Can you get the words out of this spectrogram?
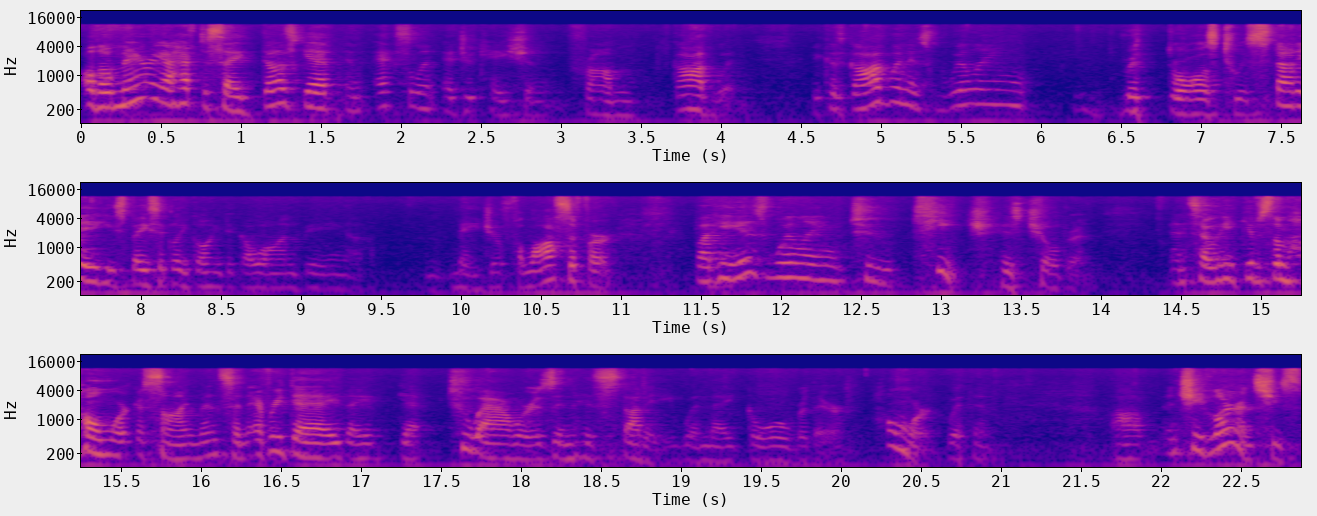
Although Mary, I have to say, does get an excellent education from Godwin, because Godwin is willing, withdraws to his study. He's basically going to go on being a major philosopher, but he is willing to teach his children. And so he gives them homework assignments, and every day they get two hours in his study when they go over their homework with him. Um, and she learns, she's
